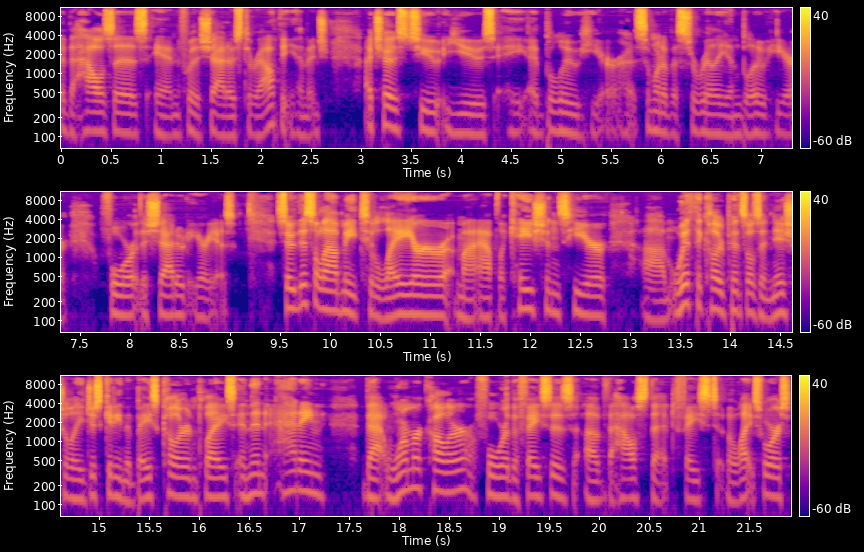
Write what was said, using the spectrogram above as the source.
the houses and for the shadows throughout the image, I chose to use a, a blue here, somewhat of a cerulean blue here for the shadowed areas. So this allowed me to layer my applications here um, with the colored pencils initially, just getting the base color in place and then adding that warmer color for the faces of the house that faced the light source,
